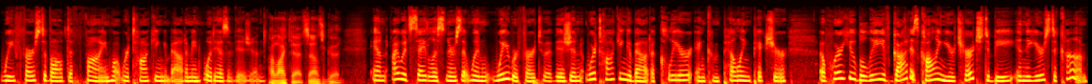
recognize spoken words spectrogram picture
we first of all define what we're talking about? I mean, what is a vision? I like that. Sounds good. And I would say, listeners, that when we refer to a vision, we're talking about a clear and compelling picture of where you believe God is calling your church to be in the years to come.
